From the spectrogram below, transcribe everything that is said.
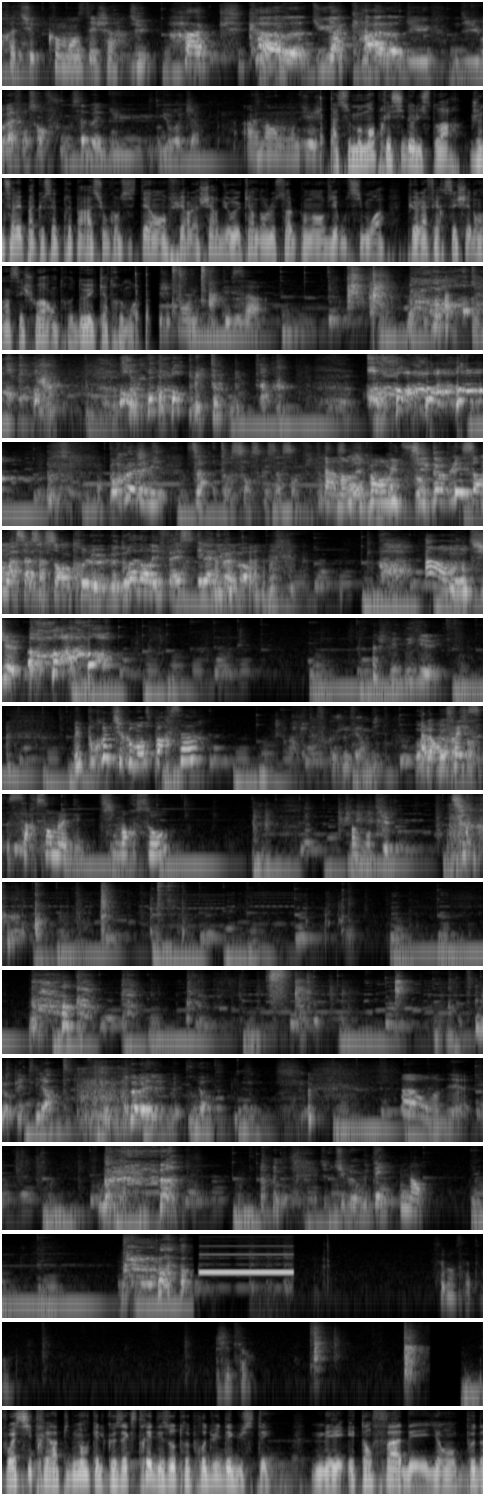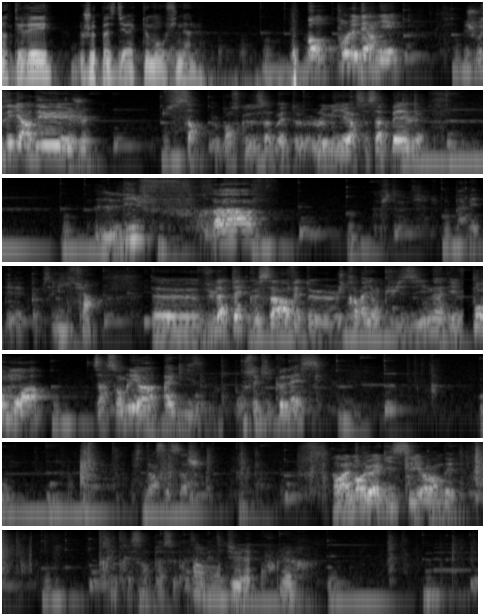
Oh, tu commences déjà. Du hakar, du hakar, du, du... Bref, on s'en fout, ça doit être du, du requin. Ah non, mon dieu. À ce moment précis de l'histoire, je ne savais pas que cette préparation consistait à enfuir la chair du requin dans le sol pendant environ 6 mois, puis à la faire sécher dans un séchoir entre 2 et 4 mois. J'ai pas envie de goûter ça. Oh putain Pourquoi j'ai mis ça? Attends, sens ce que ça sent, putain. Ah ça non, j'ai pas envie de S'il te plaît, sens-moi ça, ça sent entre le, le doigt dans les fesses et l'animal mort. Ah. Ah mon dieu je vais dégueuler. Mais pourquoi tu commences par ça? Ah putain, faut que je le ferme vite. Oh, Alors en fait, ça ressemble à des petits morceaux. Oh mon dieu. c'est l'eau pétillante. Elle est pétillante. Oh mon dieu. Tu veux goûter? Non. C'est bon, ça tourne. J'ai de là. Voici très rapidement quelques extraits des autres produits dégustés. Mais étant fade et ayant peu d'intérêt, je passe directement au final. Bon, pour le dernier, je vous ai gardé je... ça. Je pense que ça doit être le meilleur. Ça s'appelle l'ifra... Putain, déjà, tu peux pas mettre des lettres comme ça. Ça. Euh, vu la tête que ça, en fait, euh, je travaille en cuisine et pour moi, ça ressemblait à un haggis. Pour ceux qui connaissent. Putain, c'est ça, je crois. Normalement, le haggis, c'est irlandais. Très très sympa ce Oh préservatif. mon dieu, la couleur.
